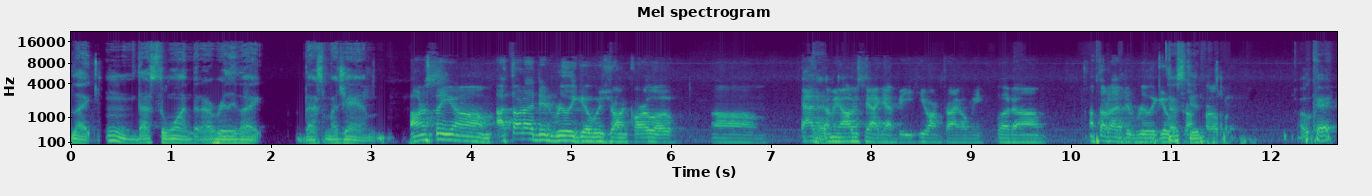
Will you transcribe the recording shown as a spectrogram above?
like? Mm, that's the one that I really like. That's my jam. honestly, um, I thought I did really good with Giancarlo. Um, I, I mean, obviously, I got beat. He arm triangled me, but um, I thought I did really good That's with good. Okay,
